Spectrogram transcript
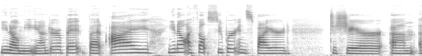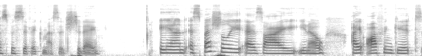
you know, meander a bit, but I, you know, I felt super inspired to share um, a specific message today. And especially as I, you know, I often get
